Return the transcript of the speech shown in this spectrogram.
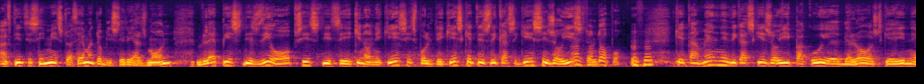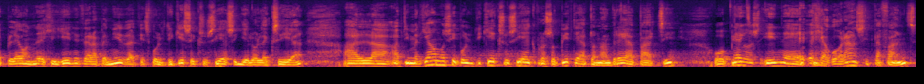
αυτή τη στιγμή στο θέμα των πληστηριασμών, βλέπεις τις δύο όψεις της κοινωνικής, της πολιτικής και της δικαστικής ζωής στον τόπο. Και τα μένει η δικαστική ζωή υπακούει εντελώς και είναι πλέον, έχει γίνει θεραπενίδα της πολιτικής εξουσίας στην κυριολεξία, αλλά από τη μεριά όμως η πολιτική εξουσία εκπροσωπείται από τον Ανδρέα Πάτσι, ο οποίος είναι, έχει αγοράσει τα funds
